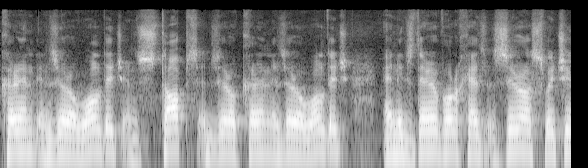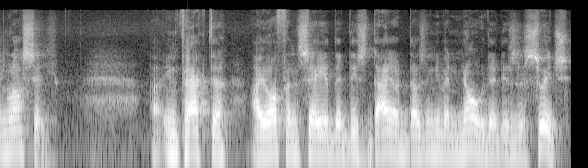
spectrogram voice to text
current and zero voltage and stops at zero current and zero voltage and it therefore has zero switching losses. Uh, in fact, uh, I often say that this diode doesn't even know that it's a switch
